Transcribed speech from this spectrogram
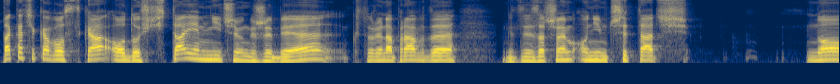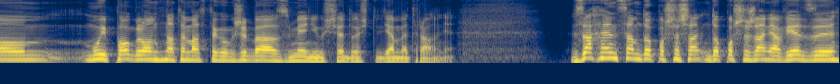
Taka ciekawostka o dość tajemniczym grzybie, który naprawdę, gdy zacząłem o nim czytać, no, mój pogląd na temat tego grzyba zmienił się dość diametralnie. Zachęcam do, do poszerzania wiedzy.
